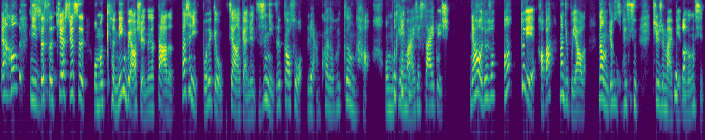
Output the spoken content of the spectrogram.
然后你的 suggest 就是我们肯定不要选那个大的，但是你不会给我这样的感觉，只是你这告诉我两块的会更好，我们可以买一些 side dish。然后我就说哦，对耶，好吧，那就不要了，那我们就 开始就是买别的东西。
